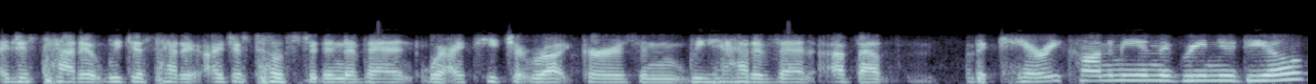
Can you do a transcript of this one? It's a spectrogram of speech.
I just had it. We just had it. I just hosted an event where I teach at Rutgers, and we had an event about the care economy in the Green New Deal,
